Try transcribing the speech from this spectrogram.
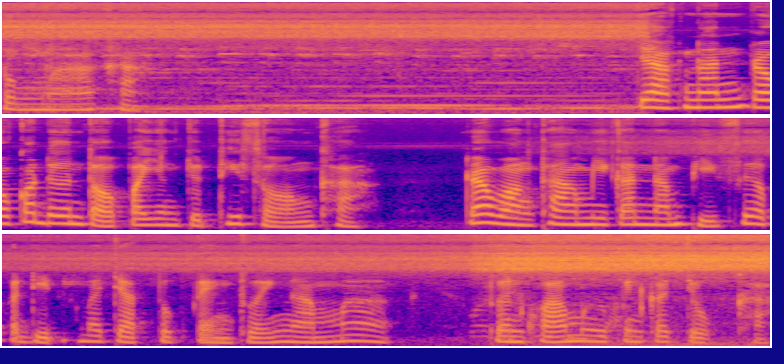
ทรงม้าค่ะ จากนั้นเราก็เดินต่อไปยังจุดที่สองค่ะ ระหว่างทางมีการนำผีเสื้อประดิษฐ์มาจัดตกแต่งสวยงามมากสส่วนขวามือเป็นกระจกค่ะ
